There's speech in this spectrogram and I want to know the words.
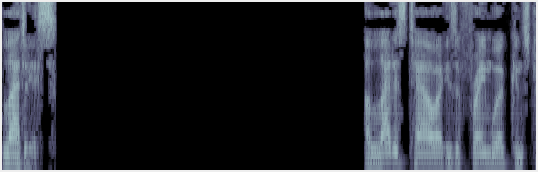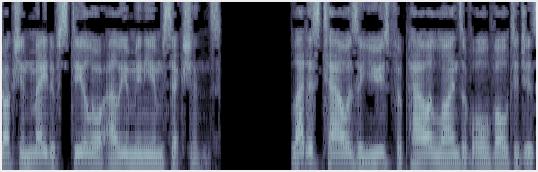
Lattice A lattice tower is a framework construction made of steel or aluminium sections. Lattice towers are used for power lines of all voltages,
